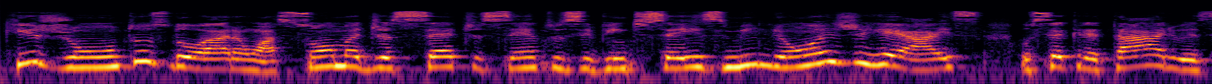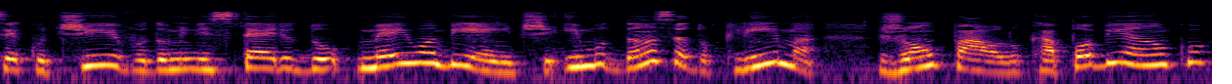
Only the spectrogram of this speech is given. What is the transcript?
que juntos doaram a soma de 726 milhões de reais. O secretário executivo do Ministério do Meio Ambiente e Mudança do Clima, João Paulo Capobianco,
